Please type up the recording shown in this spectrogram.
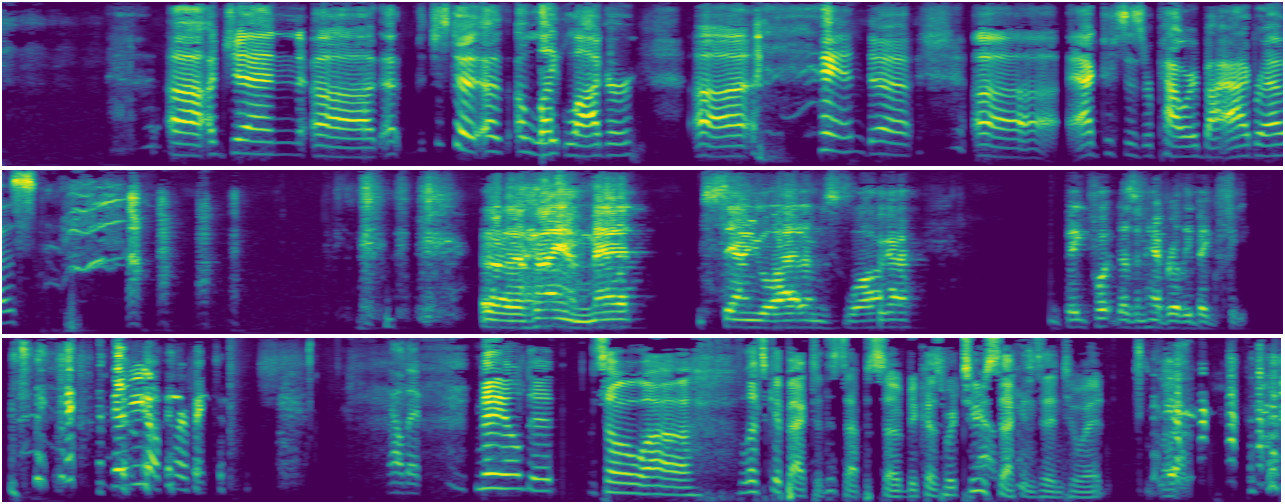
uh, a Jen, uh, uh, just a, a, a light lager, uh, and uh, uh, actresses are powered by eyebrows. Uh, hi, I'm Matt Samuel Adams Laga. Bigfoot doesn't have really big feet. there you go, perfect. Nailed it. Nailed it. So uh, let's get back to this episode because we're two seconds into it. Uh,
